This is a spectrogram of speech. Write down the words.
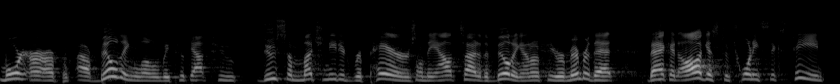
more, our, our building loan we took out to do some much needed repairs on the outside of the building. I don't know if you remember that back in August of 2016,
